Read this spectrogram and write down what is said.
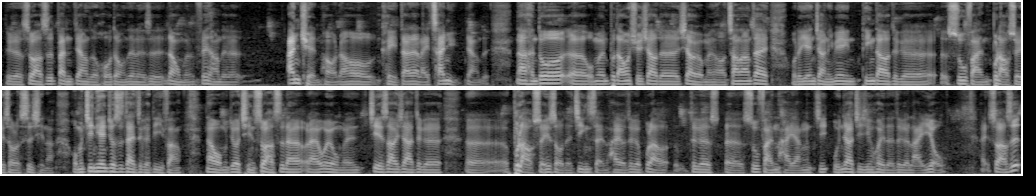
这个苏老师办这样的活动，真的是让我们非常的。安全哈，然后可以大家来参与这样子。那很多呃，我们不倒翁学校的校友们哦，常常在我的演讲里面听到这个舒凡不老水手的事情啊。我们今天就是在这个地方，那我们就请苏老师来来为我们介绍一下这个呃不老水手的精神，还有这个不老这个呃苏凡海洋基文教基金会的这个来由。哎，苏老师，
